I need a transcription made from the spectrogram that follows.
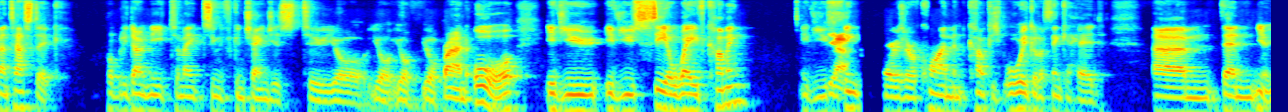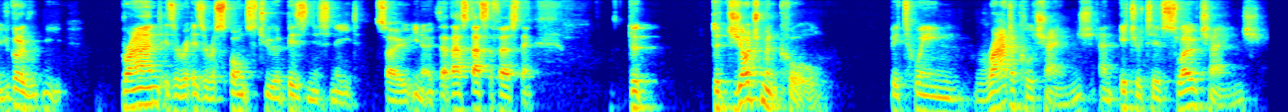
fantastic. Probably don't need to make significant changes to your your your your brand. Or if you if you see a wave coming, if you yeah. think there is a requirement coming, because you've always got to think ahead, um, then you know you've got to brand is a is a response to a business need. So you know that that's that's the first thing. The the judgment call between radical change and iterative slow change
